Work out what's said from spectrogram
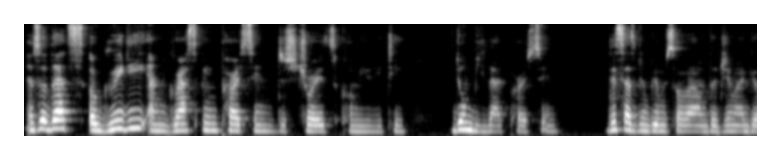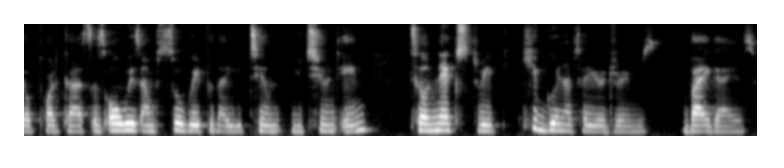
And so that's a greedy and grasping person destroys community. Don't be that person. This has been Bimsola on the Dreamer Girl podcast. As always, I'm so grateful that you tuned, you tuned in. Till next week, keep going after your dreams. Bye, guys.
